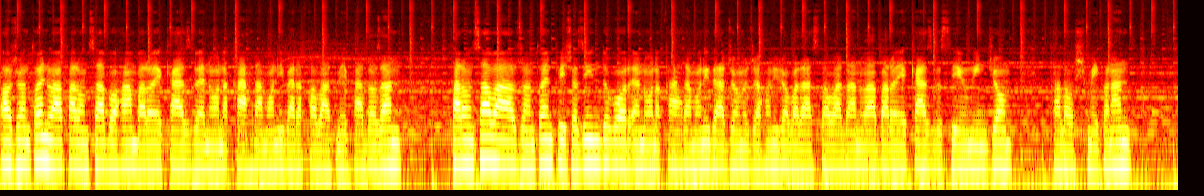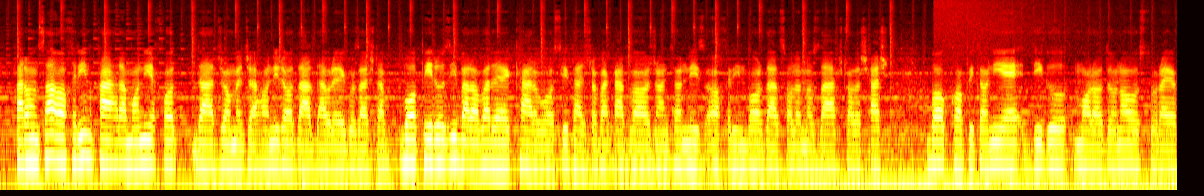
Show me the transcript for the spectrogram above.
آرژانتین و فرانسه با هم برای کسب عنوان قهرمانی به رقابت می پردازند. فرانسه و آرژانتین پیش از این دو بار عنوان قهرمانی در جام جهانی را به دست آوردند و برای کسب سومین جام تلاش می کنند. فرانسه آخرین قهرمانی خود در جام جهانی را در دوره گذشته با پیروزی برابر کرواسی تجربه کرد و آرژانتین نیز آخرین بار در سال 1986 با کاپیتانی دیگو مارادونا اسطوره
